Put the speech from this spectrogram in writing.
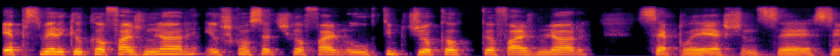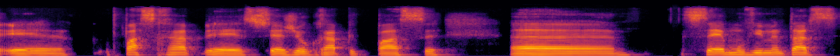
É perceber aquilo que ele faz melhor e os conceitos que ele faz, o tipo de jogo que ele, que ele faz melhor, se é play action, se é, se é passe rápido, é, se é jogo rápido, passe, uh, se é movimentar-se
